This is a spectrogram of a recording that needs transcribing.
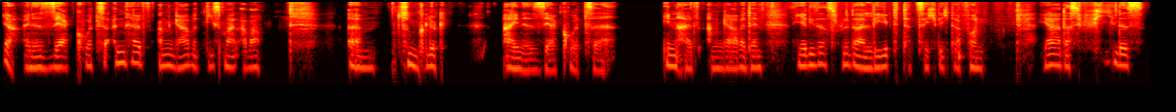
Ja, eine sehr kurze Anhaltsangabe, diesmal aber ähm, zum Glück eine sehr kurze Inhaltsangabe, denn ja, dieser Thriller lebt tatsächlich davon, ja, dass vieles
